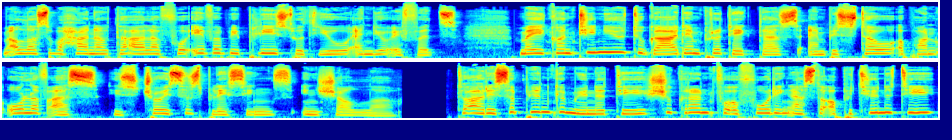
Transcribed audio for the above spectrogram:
May Allah subhanahu wa ta'ala forever be pleased with you and your efforts. May He continue to guide and protect us and bestow upon all of us His choicest blessings, inshallah. To our recipient community, shukran for affording us the opportunity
